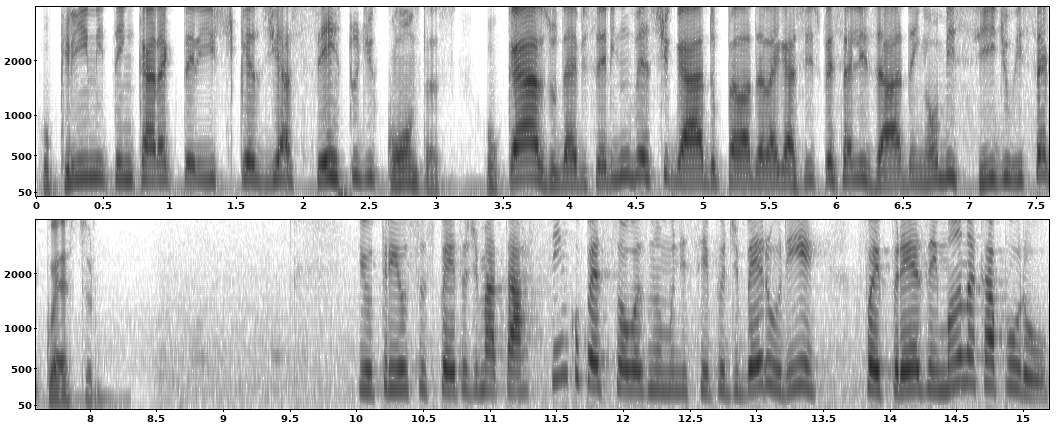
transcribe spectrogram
o crime tem características de acerto de contas. O caso deve ser investigado pela delegacia especializada em homicídio e sequestro. E o trio suspeito de matar cinco pessoas no município de Beruri foi preso em Manacapuru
